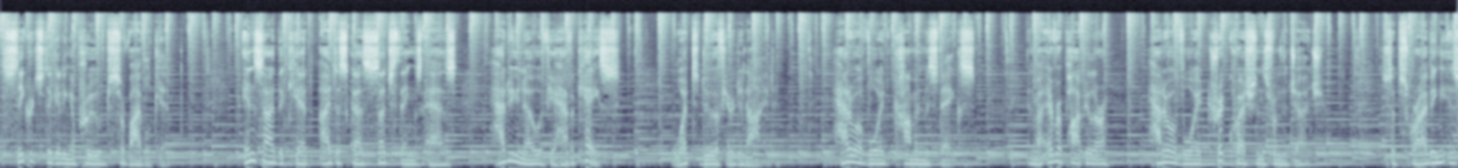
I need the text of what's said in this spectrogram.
Secrets to Getting Approved Survival Kit. Inside the kit, I discuss such things as how do you know if you have a case? What to do if you're denied? How to avoid common mistakes? And my ever popular, how to avoid trick questions from the judge. Subscribing is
